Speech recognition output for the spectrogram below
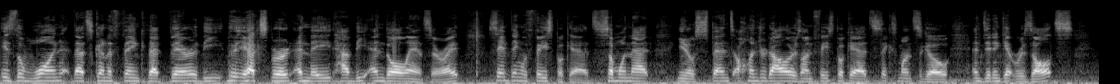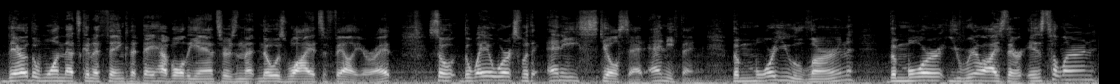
is the one that's going to think that they're the the expert and they have the end all answer, right? Same thing with Facebook ads. Someone that, you know, spent $100 on Facebook ads 6 months ago and didn't get results, they're the one that's going to think that they have all the answers and that knows why it's a failure, right? So the way it works with any skill set, anything, the more you learn, the more you realize there is to learn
